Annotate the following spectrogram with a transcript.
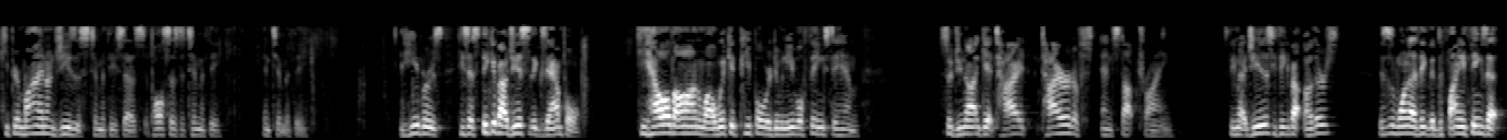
Keep your mind on Jesus, Timothy says. Paul says to Timothy in Timothy. In Hebrews, he says, think about Jesus' example. He held on while wicked people were doing evil things to him. So do not get tired, tired of and stop trying. So think about Jesus. You think about others. This is one of I think the defining things that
